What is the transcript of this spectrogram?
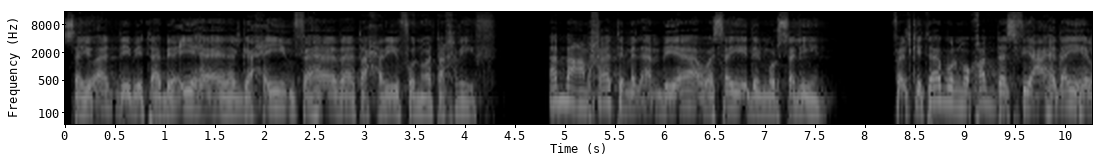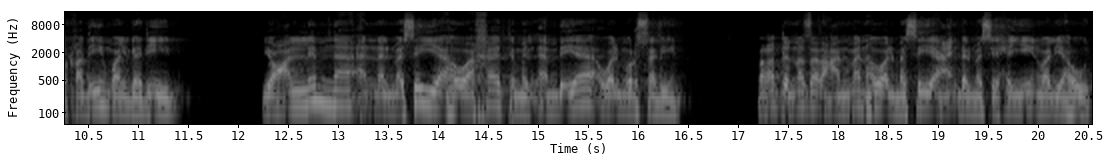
سيؤدي بتابعيها إلى الجحيم فهذا تحريف وتخريف. أما عن خاتم الأنبياء وسيد المرسلين فالكتاب المقدس في عهديه القديم والجديد يعلمنا أن المسيح هو خاتم الأنبياء والمرسلين بغض النظر عن من هو المسيح عند المسيحيين واليهود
